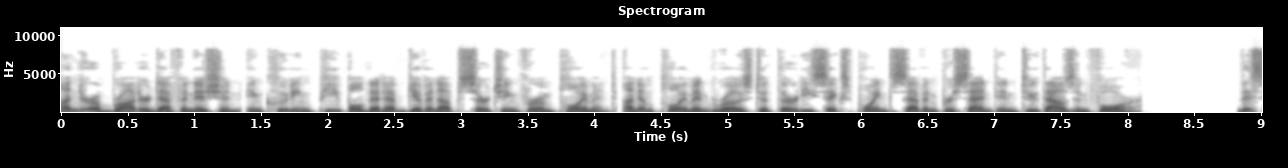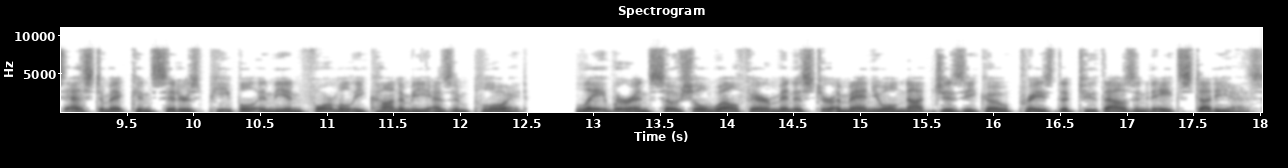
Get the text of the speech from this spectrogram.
Under a broader definition including people that have given up searching for employment unemployment rose to 36.7% in 2004. This estimate considers people in the informal economy as employed. Labor and Social Welfare Minister Emmanuel Ngatjizeko praised the 2008 study as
